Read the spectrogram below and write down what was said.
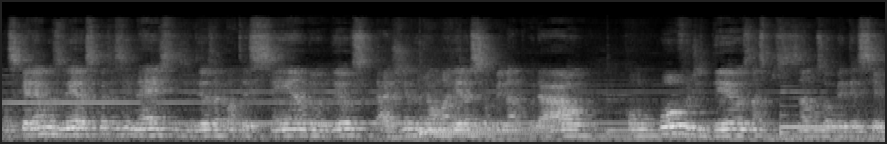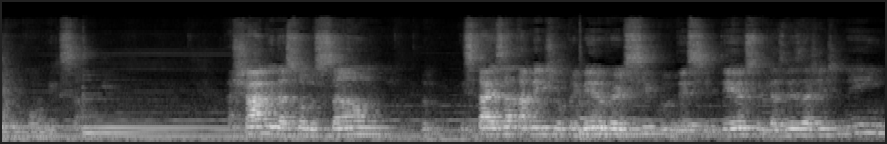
Nós queremos ver as coisas inéditas de Deus acontecendo, Deus agindo de uma maneira sobrenatural. Como povo de Deus, nós precisamos obedecer com convicção. A chave da solução está exatamente no primeiro versículo desse texto, que às vezes a gente nem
